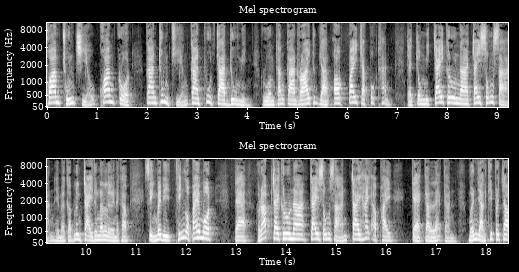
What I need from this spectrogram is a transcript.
ความฉุนเฉียว ความโกรธ การทุ่มเถียง การพูดจาดูหมิ่น รวมทั้งการร้ายทุกอย่างออกไปจากพวกท่าน แต่จงมีใจกรุณาใจสงสารเห็นไหมครับ เรื่องใจทั้งนั้นเลยนะครับ สิ่งไม่ดีทิ้งออกไปให้หมด แต่รับใจกรุณาใจสงสารใจให้อภัยแก่กันและกัน เหมือนอย่างที่พระเจ้า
